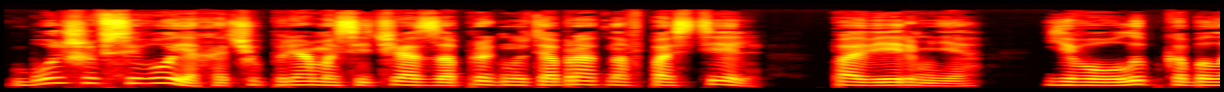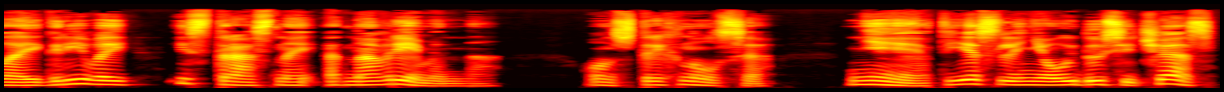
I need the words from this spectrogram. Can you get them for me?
«Больше всего я хочу прямо сейчас запрыгнуть обратно в постель, поверь мне». Его улыбка была игривой и страстной одновременно. Он встряхнулся. «Нет, если не уйду сейчас,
